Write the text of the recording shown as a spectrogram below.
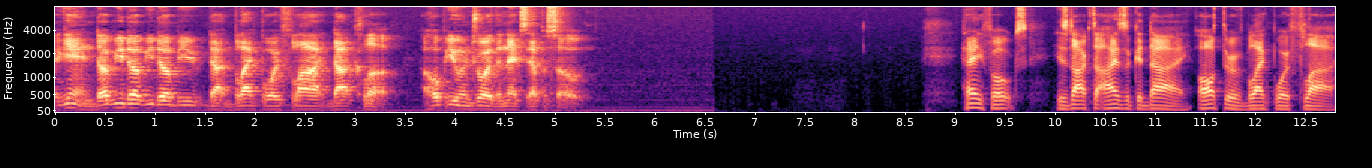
Again, www.blackboyfly.club. I hope you enjoy the next episode. Hey, folks, it's Dr. Isaac Addae, author of Black Boy Fly.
